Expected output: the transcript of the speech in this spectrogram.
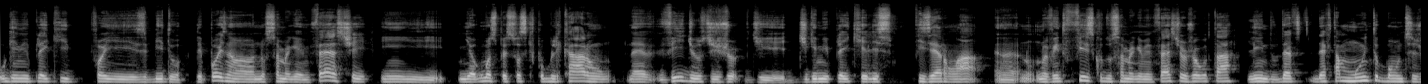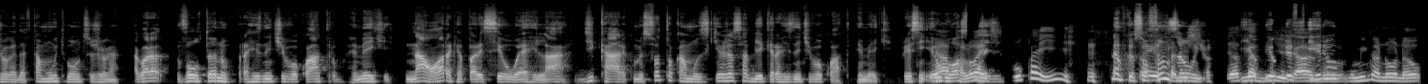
o, o gameplay que foi exibido depois no, no Summer Game Fest e, e algumas pessoas que publicaram né, vídeos de, de, de gameplay que eles fizeram lá eh, no, evento físico do Summer Game Fest. O jogo tá lindo, deve estar deve tá muito bom de se jogar, deve estar tá muito bom de se jogar. Agora, voltando pra Resident Evil 4 Remake, na hora que apareceu o R lá, de cara, começou a tocar a musiquinha, eu já sabia que era Resident Evil 4 Remake. Porque assim, eu Ah, gosto falou aí, mais... desculpa aí. Não, porque eu sou Aí, fãzão. Já e eu- sabia, eu já, prefiro- não, não me enganou, não.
